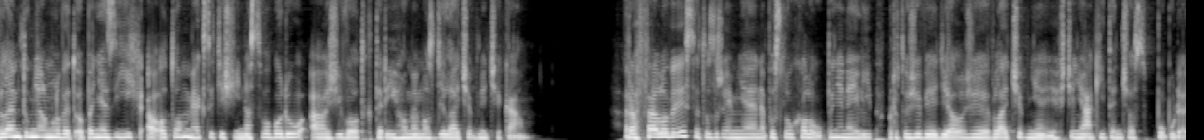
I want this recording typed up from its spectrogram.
Vilém tu měl mluvit o penězích a o tom, jak se těší na svobodu a život, který ho mimo zdi léčebny čeká. Rafaelovi se to zřejmě neposlouchalo úplně nejlíp, protože věděl, že v léčebně ještě nějaký ten čas pobude.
